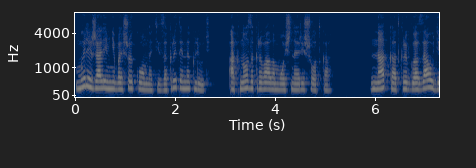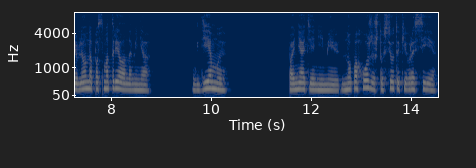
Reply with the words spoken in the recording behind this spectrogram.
Мы лежали в небольшой комнате, закрытой на ключ. Окно закрывала мощная решетка. Натка, открыв глаза, удивленно посмотрела на меня. «Где мы?» Понятия не имею, но похоже, что все-таки в России,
